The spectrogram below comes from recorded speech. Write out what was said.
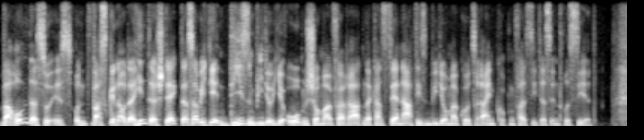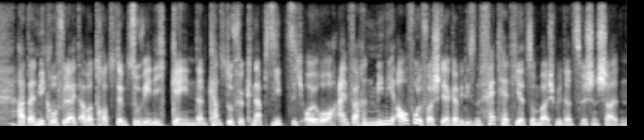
Warum das so ist und was genau dahinter steckt, das habe ich dir in diesem Video hier oben schon mal verraten. Da kannst du ja nach diesem Video mal kurz reingucken, falls dich das interessiert. Hat dein Mikro vielleicht aber trotzdem zu wenig Gain, dann kannst du für knapp 70 Euro auch einfach einen Mini-Aufholverstärker wie diesen Fathead hier zum Beispiel dazwischen schalten.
